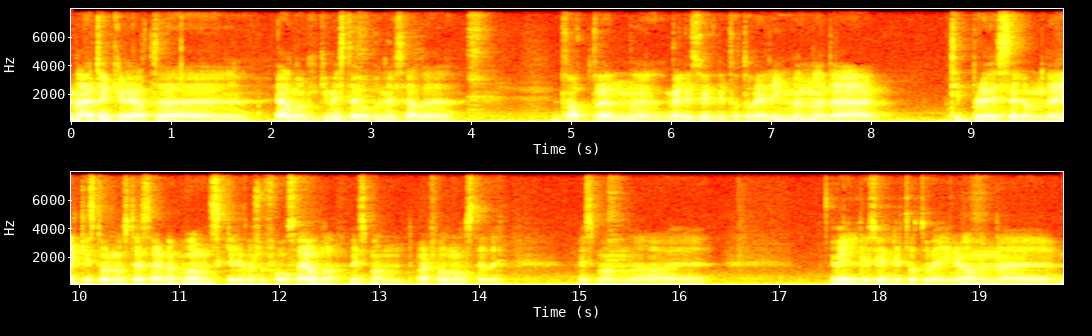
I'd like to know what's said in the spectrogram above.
Nei, jeg tenker det at eh, Jeg hadde nok ikke mista jobben hvis jeg hadde tatt en uh, veldig synlig tatovering, men eh, det tipper det, selv om det ikke står noe sted, så er det nok vanskeligere kanskje å få seg jobb, da. Hvis man, I hvert fall noen steder. Hvis man har uh, veldig synlige tatoveringer, da. Men uh,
